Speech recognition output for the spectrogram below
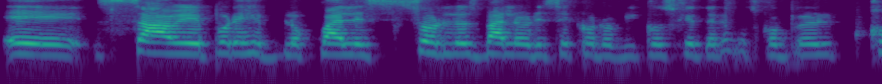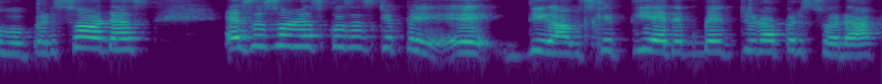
eh, sabe, por ejemplo, cuáles son los valores económicos que tenemos como, como personas. Esas son las cosas que, eh, digamos, que tiene en mente una persona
